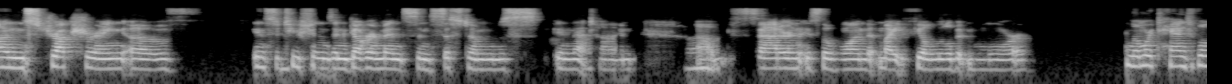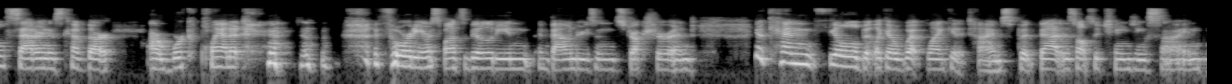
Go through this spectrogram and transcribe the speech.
unstructuring of institutions and governments and systems in that time. Um, Saturn is the one that might feel a little bit more, a little more tangible. Saturn is kind of our our work planet, authority and responsibility and, and boundaries and structure and you know, can feel a little bit like a wet blanket at times, but that is also changing sign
